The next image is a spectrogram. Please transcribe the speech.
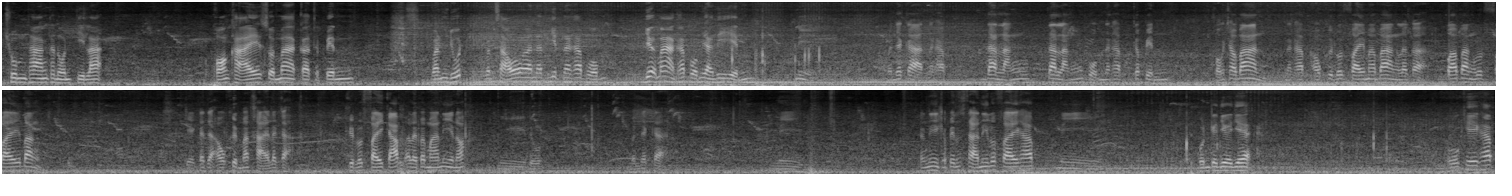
ชุมทางถนนจิระ ของขายส่วนมากก็จะเป็นวันหยุดวันเสาร์วันอาทิตย์นะครับผมเยอะมากครับผมอย่างที่เห็นนี่บรรยากาศนะครับ ด้านหลังด้านหลังของผมนะครับ ก็เป็นของชาวบ้านนะครับ เอาขึ้นรถไฟมาบ้างแล้วก็ว้าบ้างรถไฟบ้างแกก็จะเอาขึ้นมาขายแล้วก็ ขึ้นรถไฟกลับอะไรประมาณนี้เนาะนี่ดูบรรยากาศนี่ทางนี้ก็เป็นสถานีรถไฟครับ นี่คนก็เยอะแยะ โอเคครับ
